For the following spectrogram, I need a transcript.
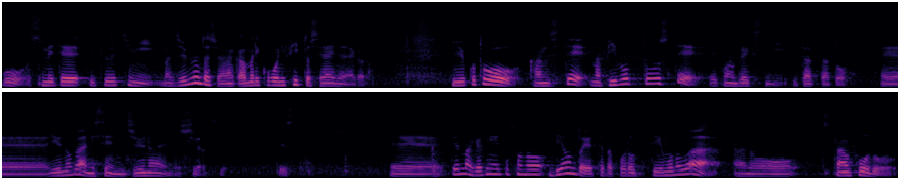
を進めていくうちに、まあ、自分たちはなんかあまりここにフィットしてないんじゃないかということを感じて、まあ、ピボットをしてこのブレックスに至ったというのが2017年の4月ですと。えー、でまあ、逆に言うとそのビヨンドやってた頃っていうものはあのスタンフォード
